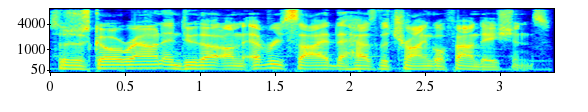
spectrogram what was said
So just go around and do that on every side that has the triangle foundations.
